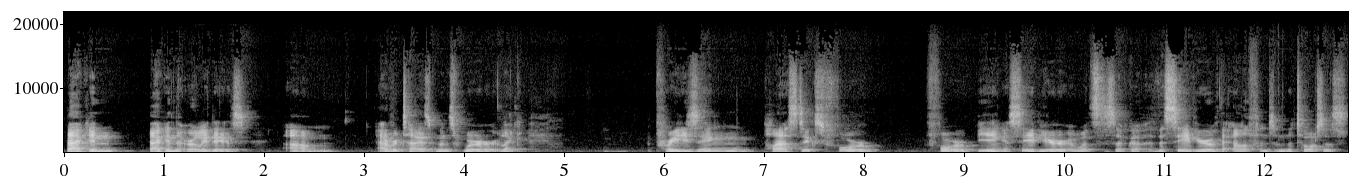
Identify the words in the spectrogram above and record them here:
back in back in the early days, um, advertisements were like praising plastics for for being a savior. What's this? I've got the savior of the elephant and the tortoise.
